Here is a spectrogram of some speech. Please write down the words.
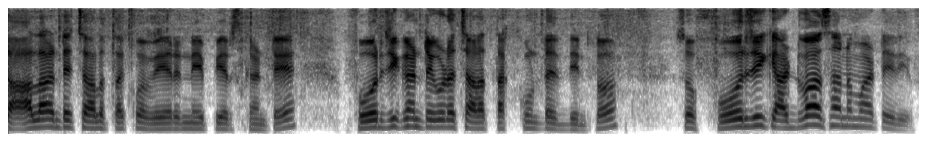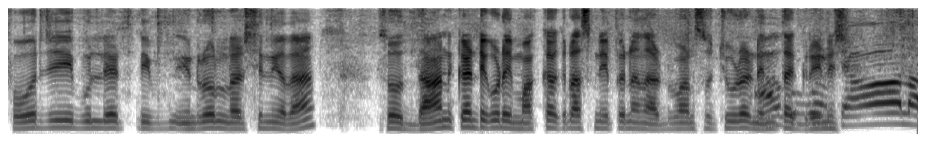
చాలా అంటే చాలా తక్కువ వేరే నేపియర్స్ కంటే. ఫోర్ జీ కంటే కూడా చాలా తక్కువ ఉంటుంది దీంట్లో. సో ఫోర్ జీకి అడ్వాన్స్ అన్నమాట ఇది. ఫోర్ జీ బుల్లెట్ ఇన్ని రోజులు నడిచింది కదా. సో దానికంటే కూడా ఈ మక్క క్రాస్ అనేది అడ్వాన్స్ చూడండి ఎంత గ్రీనిష్ చాలా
